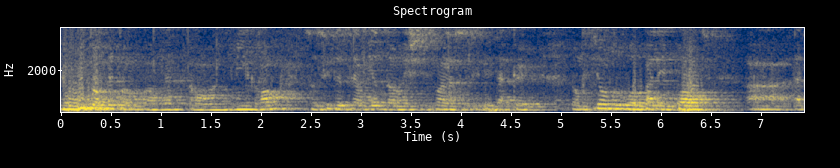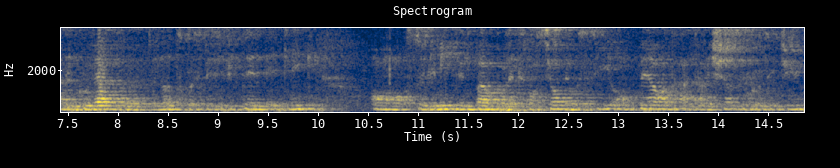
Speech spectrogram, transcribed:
Le but, en fait, en, en- immigrant, c'est aussi de servir d'enrichissement à la société d'accueil. Donc, si on n'ouvre pas les portes à la découverte de, de notre spécificité ethnique, on se limite d'une part pour l'expansion, mais aussi on perd la, la richesse que constitue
